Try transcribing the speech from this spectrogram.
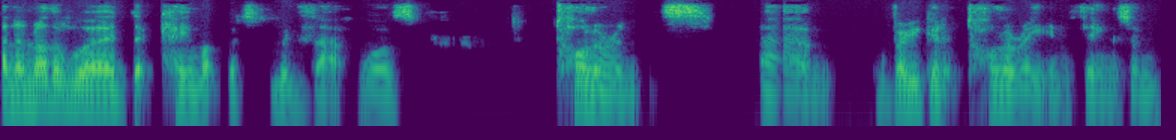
and another word that came up with, with that was tolerance. Um, very good at tolerating things and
